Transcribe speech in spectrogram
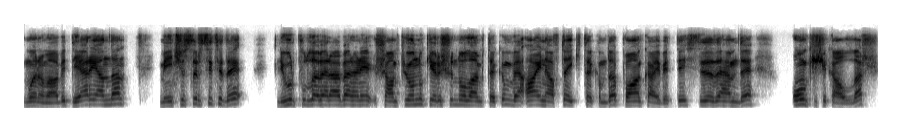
Umarım abi. Diğer yandan Manchester City'de Liverpool'la beraber hani şampiyonluk yarışında olan bir takım ve aynı hafta iki takım da puan kaybetti. City'de de hem de 10 kişi kaldılar.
